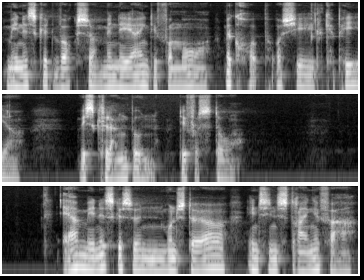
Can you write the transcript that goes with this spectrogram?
Mennesket vokser med næring det formår, med krop og sjæl kapere, hvis klangbund det forstår. Er menneskesønnen mon større end sin strenge far?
